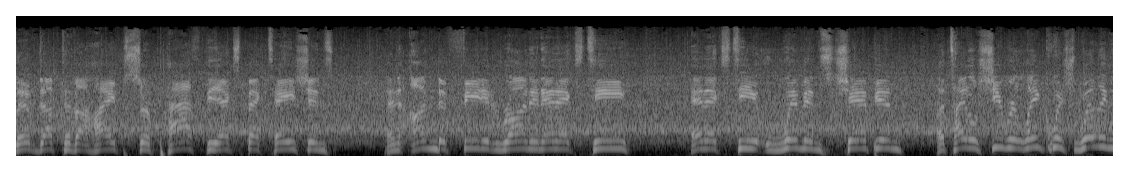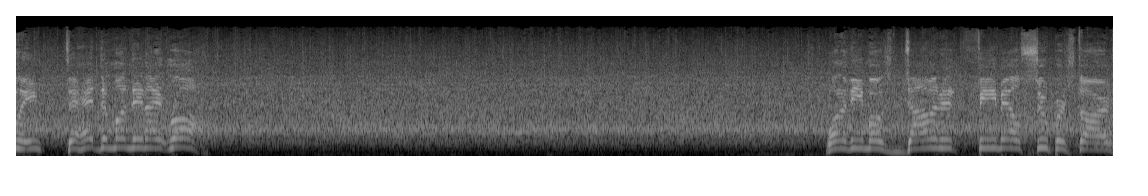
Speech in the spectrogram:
Lived up to the hype, surpassed the expectations. An undefeated run in NXT. NXT Women's Champion a title she relinquished willingly to head to Monday Night Raw. One of the most dominant female superstars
